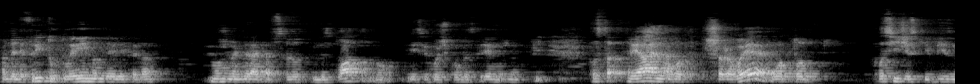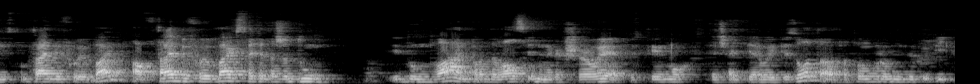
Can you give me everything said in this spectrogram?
модели, free-to-play модели, когда можно играть абсолютно бесплатно, но если хочешь побыстрее, можно купить. Просто реально вот шаровые, вот тот классический бизнес, там, try before you buy, а в try before you buy, кстати, даже Doom и Doom 2 он продавался именно как шаровые, то есть ты мог скачать первый эпизод, а потом уровни докупить.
